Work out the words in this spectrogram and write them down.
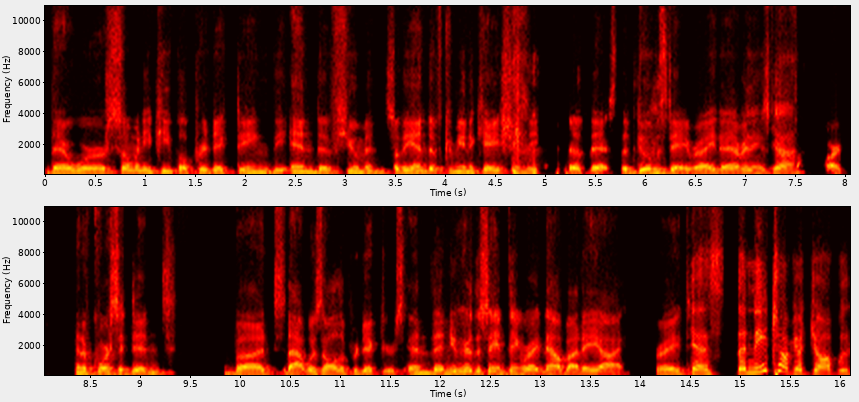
there were so many people predicting the end of humans or the end of communication, the end of this, the doomsday, right? Everything's going to yeah. fall apart. And of course it didn't, but that was all the predictors. And then you hear the same thing right now about AI right? Yes. The nature of your job will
